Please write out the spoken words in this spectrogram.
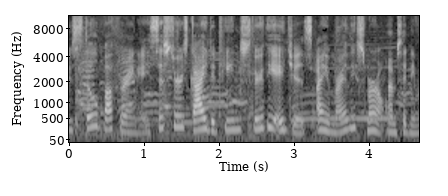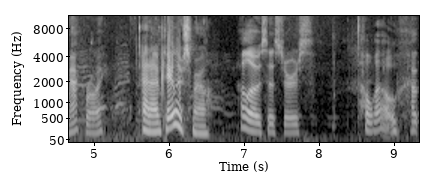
Hello, to Still Buffering, a sister's guide to teens through the ages. I am Rileigh Smirl. I'm Sydnee McElroy. And I'm Taylor Smirl. Hello, sisters. Hello. How,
